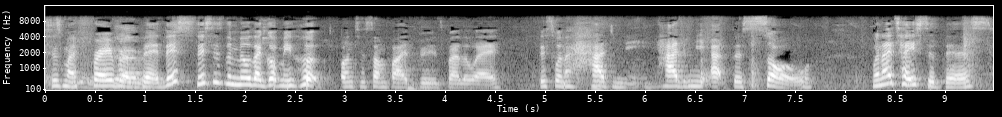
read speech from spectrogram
This is my favorite bit. This this is the meal that got me hooked onto sunfired foods, by the way. This one had me, had me at the soul. When I tasted this,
